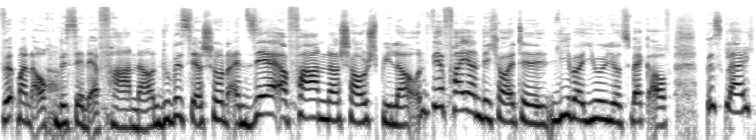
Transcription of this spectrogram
Wird man auch ja. ein bisschen erfahrener. Und du bist ja schon ein sehr erfahrener Schauspieler. Und wir feiern dich heute, lieber Julius Weckauf. Bis gleich.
